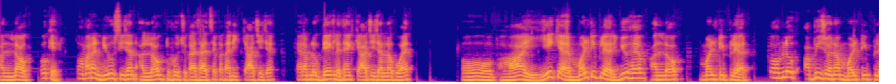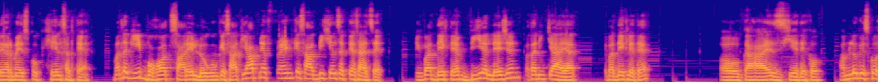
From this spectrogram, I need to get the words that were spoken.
अनलॉक ओके तो हमारा न्यू सीज़न अनलॉक्ड हो चुका है, शायद से पता नहीं क्या चीज़ है। खैर, हम लोग देख लेते हैं क्या चीज़ अनलॉक हुआ है। ओ भाई, ये क्या है? Multiplayer you have unlock multiplayer तो हम लोग अभी जो है ना मल्टीप्लेयर में इसको खेल सकते हैं। मतलब कि बहुत सारे लोगों के साथ या अपने फ्रेंड के साथ भी खेल सकते हैं शायद से। एक बार देखते हैं। बी ए लेजेंड पता नहीं क्या है यार। एक बार देख लेते हैं। ओ गाइस ये देखो। हम लोग इसको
